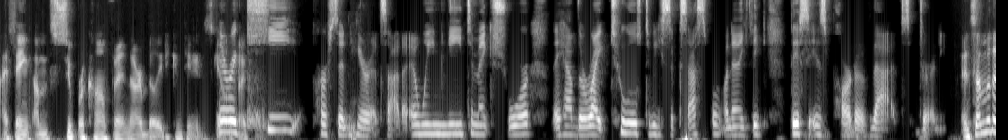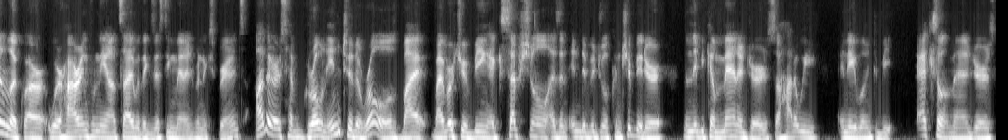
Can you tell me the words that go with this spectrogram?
I think I'm super confident in our ability to continue to scale. They're a key person here at SADA, and we need to make sure they have the right tools to be successful. And I think this is part of that journey. And some of them, look, are we're hiring from the outside with existing management experience. Others have grown into the roles by by virtue of being exceptional as an individual contributor. Then they become managers. So how do we enable them to be excellent managers?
